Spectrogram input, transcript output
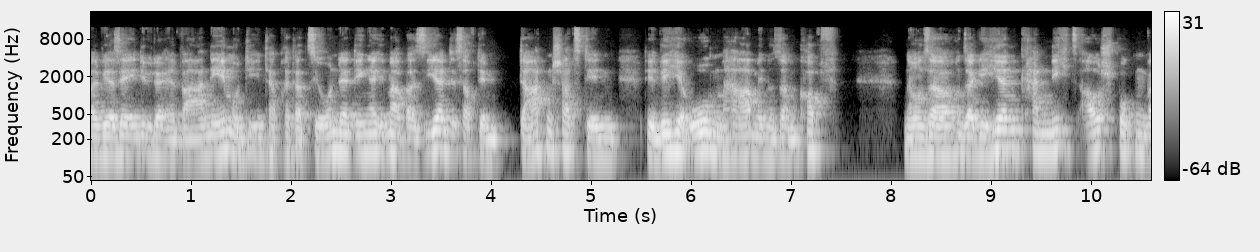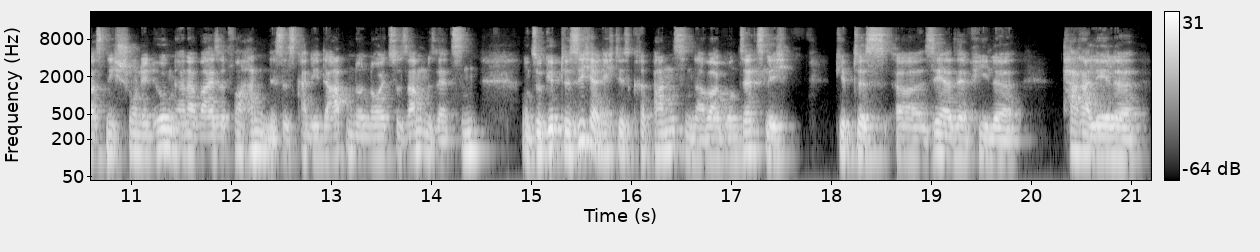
weil wir sehr individuell wahrnehmen und die Interpretation der Dinge immer basierend ist auf dem Datenschatz, den, den wir hier oben haben in unserem Kopf. Ne, unser, unser Gehirn kann nichts ausspucken, was nicht schon in irgendeiner Weise vorhanden ist. Es kann die Daten nur neu zusammensetzen. Und so gibt es sicherlich Diskrepanzen, aber grundsätzlich gibt es äh, sehr, sehr viele parallele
